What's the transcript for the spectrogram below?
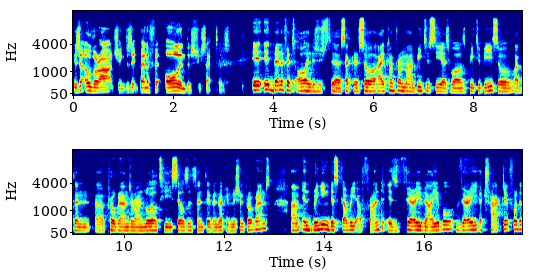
is it overarching? Does it benefit all industry sectors? It, it benefits all industry uh, sectors. So I come from uh, B2C as well as B2B. So I've done uh, programs around loyalty, sales incentive, and recognition programs. Um, and bringing discovery up front is very valuable, very attractive for the,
